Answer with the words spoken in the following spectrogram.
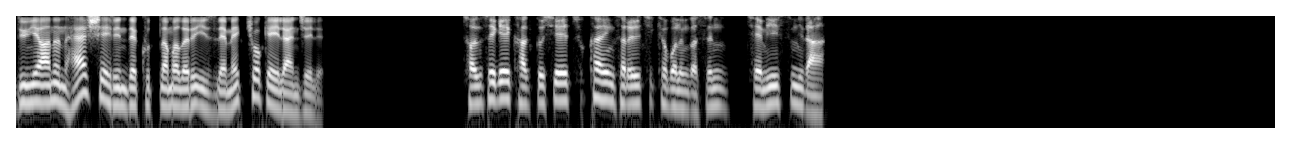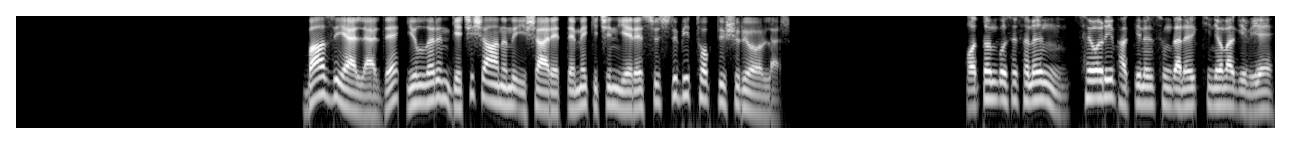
Dünyanın her şehrinde kutlamaları izlemek çok eğlenceli. 전 세계 각 도시의 축하 행사를 지켜보는 것은 재미있습니다. Bazı yerlerde, yılların geçiş anını işaretlemek için yere süslü bir top düşürüyorlar. 어떤 곳에서는 세월이 바뀌는 순간을 기념하기 위해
